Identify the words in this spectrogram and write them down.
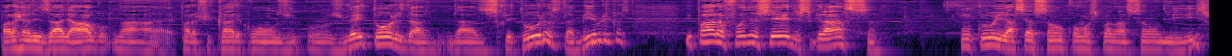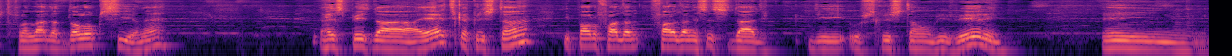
para realizar algo, na, para ficarem com os, os leitores das, das Escrituras, das Bíblicas, e para fornecer-lhes graça. Conclui a sessão com uma explanação de isso, falando da doloxia, né? a respeito da ética cristã e Paulo fala, fala da necessidade de os cristãos viverem em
